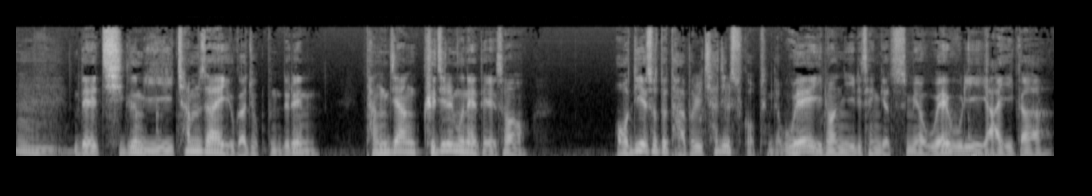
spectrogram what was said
음. 근데 지금 이 참사의 유가족분들은 당장 그 질문에 대해서 어디에서도 답을 찾을 수가 없습니다. 왜 이런 일이 생겼으며 왜 우리 아이가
